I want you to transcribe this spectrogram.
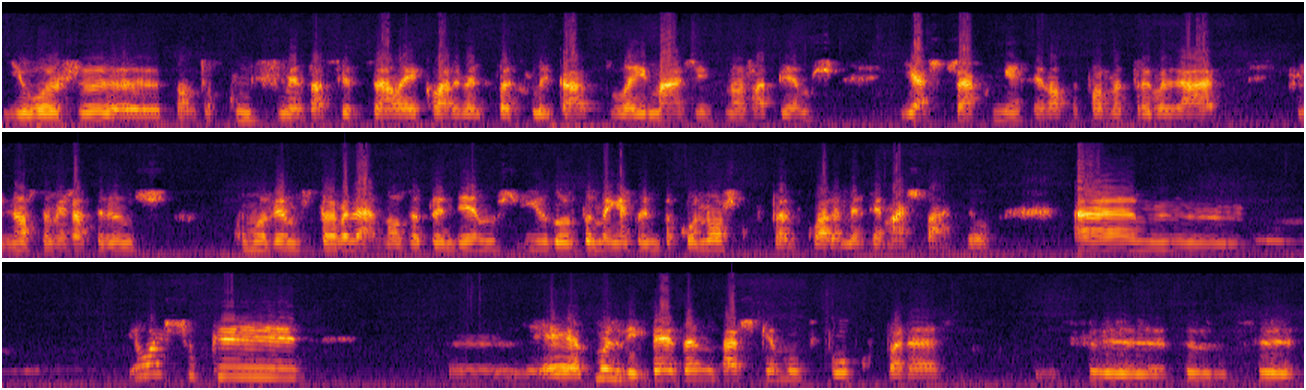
e hoje, eh, pronto, o reconhecimento da associação é claramente facilitado pela imagem que nós já temos e acho que já conhecem a nossa forma de trabalhar nós também já sabemos como devemos trabalhar. Nós aprendemos e o Douro também aprende connosco, portanto, claramente é mais fácil. eu acho que, é, como lhe digo, 10 anos acho que é muito pouco para se, se, se,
